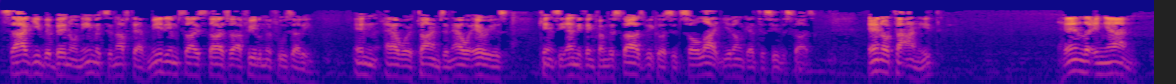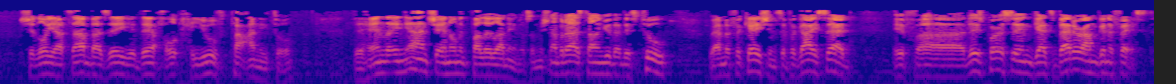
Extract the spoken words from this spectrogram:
Sagi bebenonim, it's enough to have medium-sized stars afilu mefuzarim. In our times, in our areas, can't see anything from the stars because it's so light, you don't get to see the stars. Eno ta'anit, hen le'inyan, shelo yatsa baze yedeh hiyuv ta'anito, So Mishnah Berurah is telling you that there's two ramifications. If a guy said, if uh, this person gets better, I'm going to fast.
